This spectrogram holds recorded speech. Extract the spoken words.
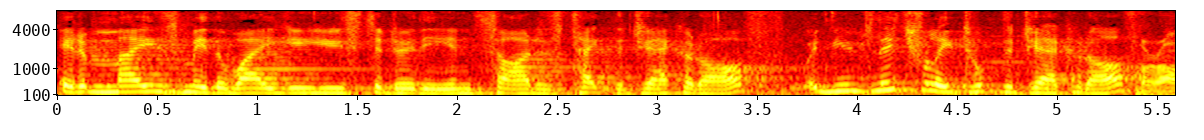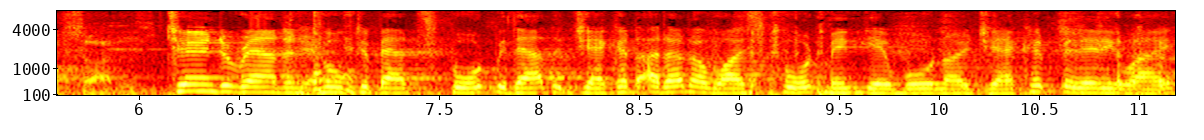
it amazed me the way you used to do the insiders, take the jacket off. You literally took the jacket off. For offsiders. Turned around and talked about sport without the jacket. I don't know why sport meant, yeah, wore no jacket, but anyway.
